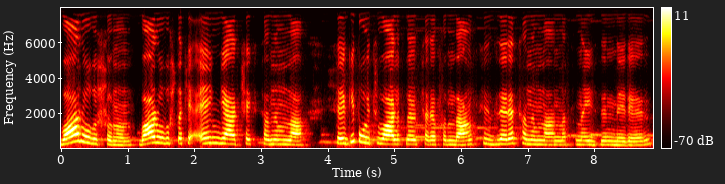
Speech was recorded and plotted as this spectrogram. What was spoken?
varoluşunun, varoluştaki en gerçek tanımla sevgi boyutu varlıkları tarafından sizlere tanımlanmasına izin verin.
